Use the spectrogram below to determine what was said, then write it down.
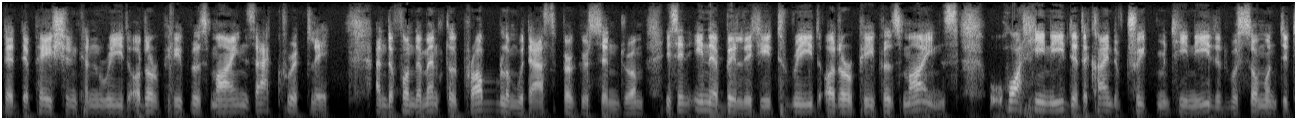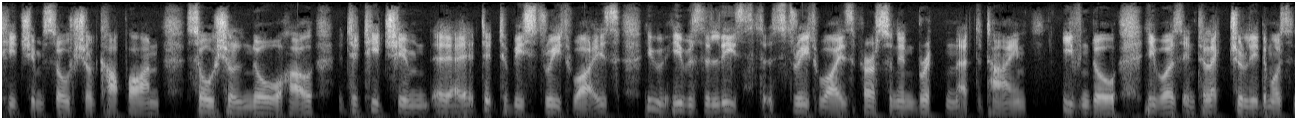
that the patient can read other people's minds accurately. And the fundamental problem with Asperger's syndrome is an inability to read other people's minds. What he needed, the kind of treatment he needed, was someone to teach him social cop on, social know how, to teach him uh, to, to, be streetwise. He, he was the least streetwise person in Britain at the time even though he was intellectually the most,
